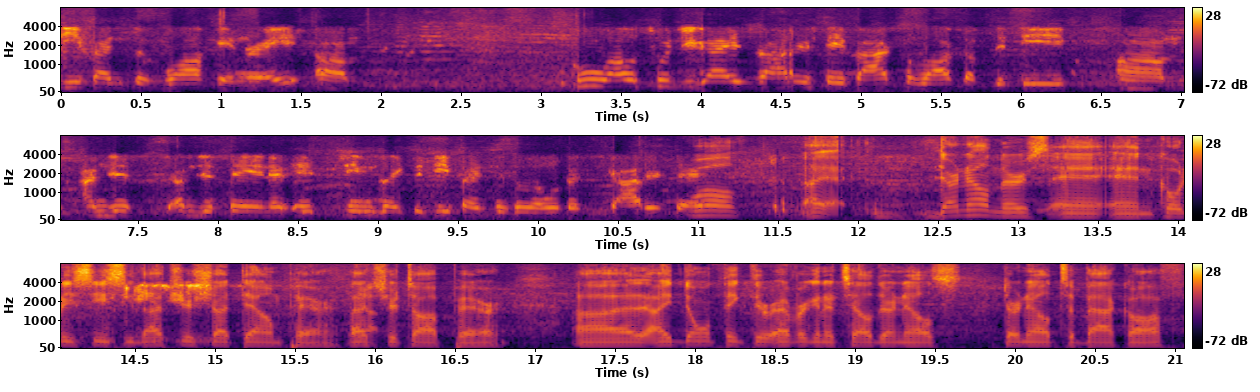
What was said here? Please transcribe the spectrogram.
defensive lock-in, right? Um, who else would you guys rather stay back to lock up the D? Um, I'm just, I'm just saying it, it seems like the defense is a little bit scattered there. Well, I, Darnell Nurse and, and Cody Ceci, that's your shutdown pair. That's your top pair. Uh, I don't think they're ever going to tell Darnell's, Darnell to back off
